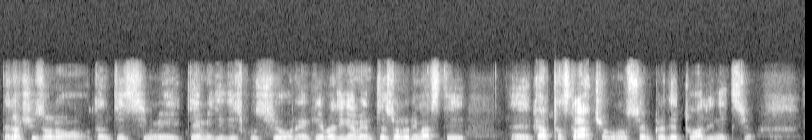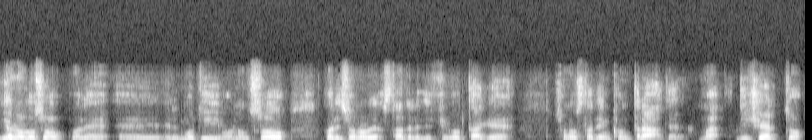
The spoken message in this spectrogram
però ci sono tantissimi temi di discussione che praticamente sono rimasti eh, carta straccia, come ho sempre detto all'inizio. Io non lo so qual è eh, il motivo, non so quali sono state le difficoltà che sono state incontrate, ma di certo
